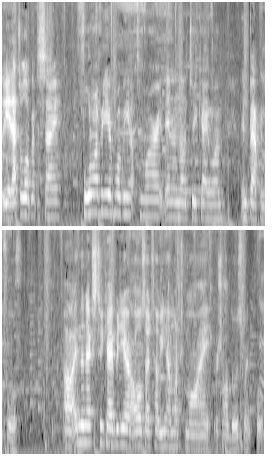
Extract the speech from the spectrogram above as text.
so yeah, that's all I've got to say. Fortnite video probably up tomorrow, then another 2K one, then back and forth. Uh, in the next 2K video, I'll also tell you how much my Rashard Lewis went for.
